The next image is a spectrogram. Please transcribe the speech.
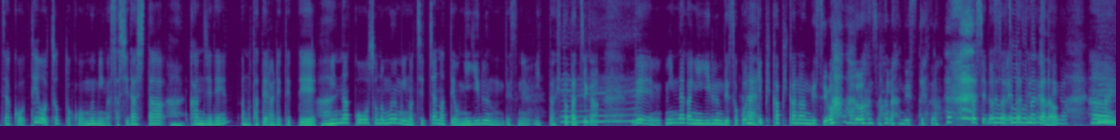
じゃあこう手をちょっとこうムーミンが差し出した感じで、はい、あの立てられてて、みんなこうそのムーミンのちっちゃな手を握るんですね行った人たちが。でみんなが握るんでそこだけピカピカなんですよ、銅像なんですけど。差し出された手だけが。はい、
